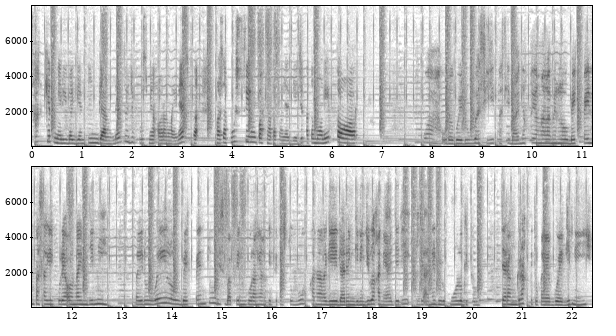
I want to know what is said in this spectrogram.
sakit nih di bagian pinggang dan 79 orang lainnya suka merasa pusing pas natap layar gadget atau monitor. Wah, udah gue duga sih, pasti banyak tuh yang ngalamin low back pain pas lagi kuliah online gini. By the way, low back pain tuh disebabkan kurangnya aktivitas tubuh karena lagi daring gini juga kan ya, jadi kerjaannya duduk mulu gitu. Jarang gerak gitu kayak gue gini.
